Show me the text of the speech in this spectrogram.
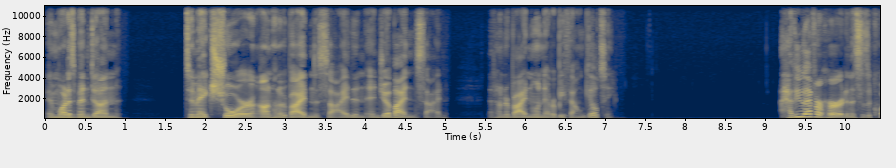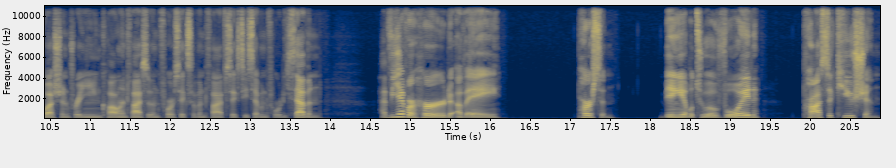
And what has been done to make sure on Hunter Biden's side and, and Joe Biden's side that Hunter Biden will never be found guilty? Have you ever heard, and this is a question for you, you can call in 574 675 6747. Have you ever heard of a person being able to avoid prosecution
